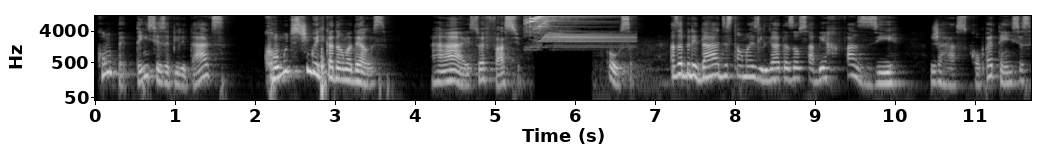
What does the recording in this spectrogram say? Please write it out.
competências e habilidades? Como distinguir cada uma delas? Ah, isso é fácil. Ouça, as habilidades estão mais ligadas ao saber fazer, já as competências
